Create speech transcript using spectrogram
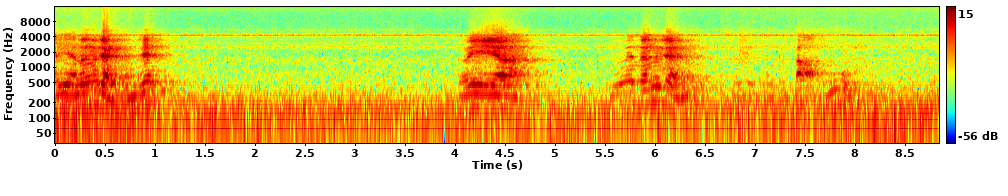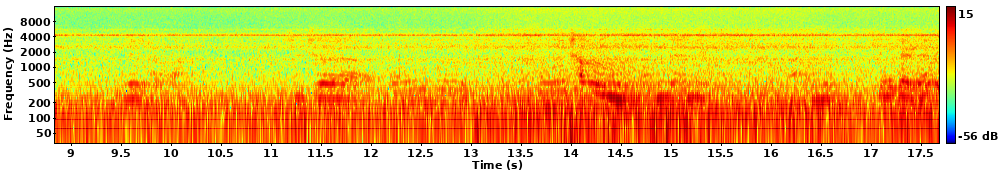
哎呀能忍着。所以呀、你，因为能忍，就是大悟了。这个啊，是工、工程称能忍，现在人辱。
